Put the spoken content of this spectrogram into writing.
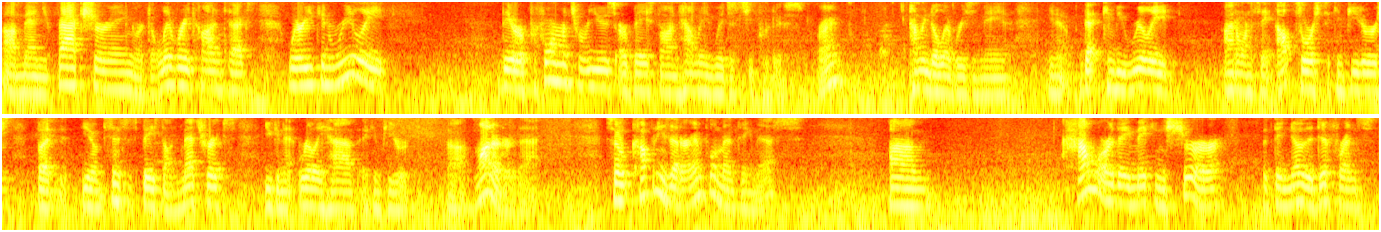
uh, manufacturing or delivery context, where you can really their performance reviews are based on how many widgets you produce, right? How many deliveries you made. You know, that can be really, I don't want to say outsourced to computers, but you know, since it's based on metrics, you can really have a computer uh, monitor that. So companies that are implementing this, um, how are they making sure that they know the difference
